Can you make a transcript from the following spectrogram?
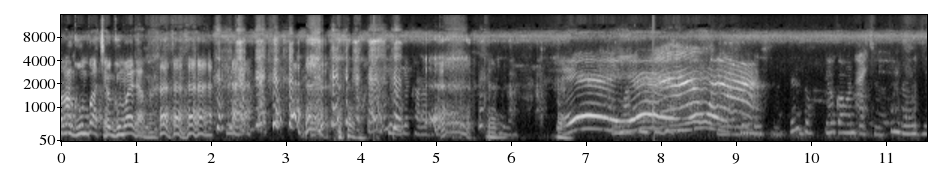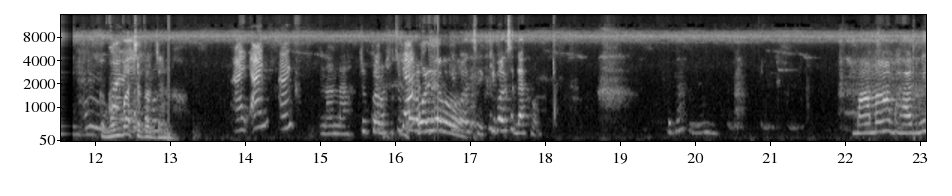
আমার ঘুম পাচ্ছে ঘুমাইলাম। ঘুম পাচ্ছে তোর জন্য। না না চুপ করে চুপ করে। কি বলছে? দেখো। মামা ভাগ্নি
